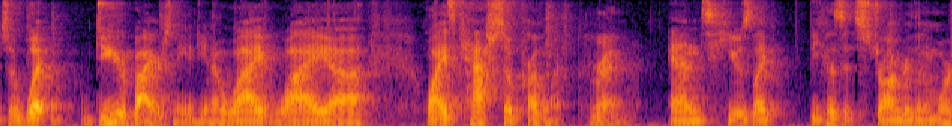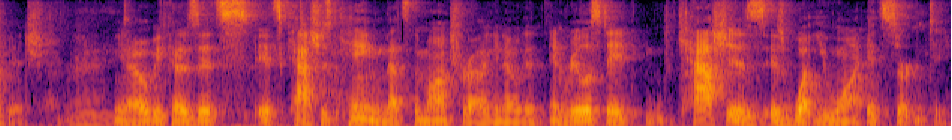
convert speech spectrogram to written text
So what do your buyers need? You know, why why uh, why is cash so prevalent? Right. And he was like, because it's stronger than a mortgage. Right. You know, because it's it's cash is king. That's the mantra. You know, it, in real estate, cash is is what you want. It's certainty.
